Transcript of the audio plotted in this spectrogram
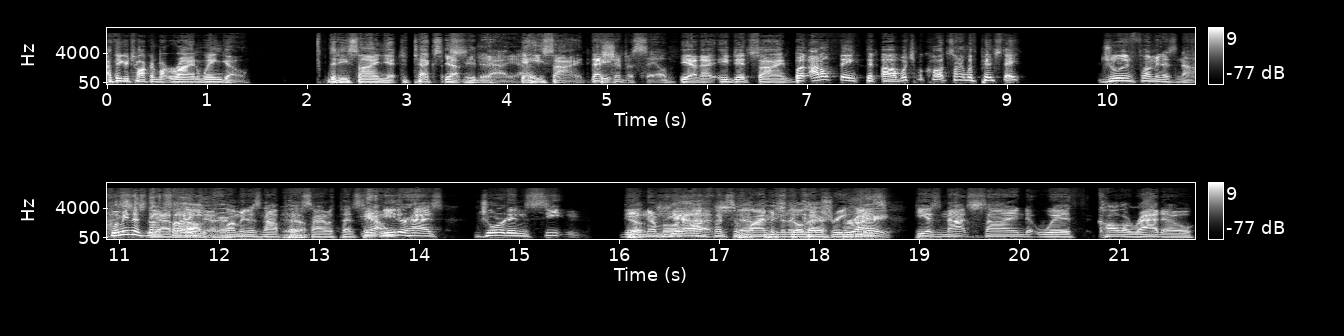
I think you're talking about Ryan Wingo. Did he sign yet to Texas? Yeah, he did. Yeah, yeah. Yeah, he signed. That He- ship has sailed. Yeah, that he did sign. But I don't think that uh what you call it signed with Penn State. Julian Fleming is not. Fleming has not Yeah, signed Fleming- yet. Fleming has not Yeah. signed with Penn State. Yeah. Neither has Jordan Seaton, the Yep. number one Yes. offensive Yep, lineman he's in the still there. country. He, has, Right. he has not signed with Colorado.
